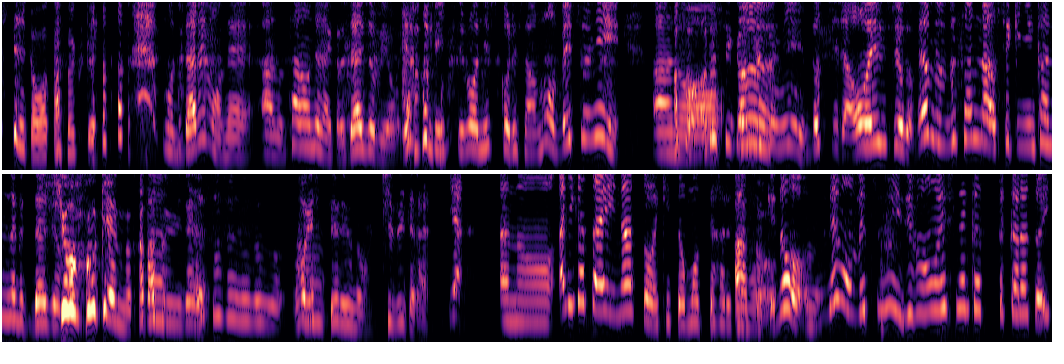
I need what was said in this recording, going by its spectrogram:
していいか分かんなくて。もう誰もねあの頼んでないから大丈夫よ。山ビッチも錦織さんも別にあの私が別に。うんどちら応援しようかそんな責任感じなくて大丈夫。兵庫県の片隅うん。でそうそうそうそう。応援してるのも気づいてない、あのありがたいなとはきっと思ってはると思うけどう。うん。でも別に自分を応援しなかったからといっ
